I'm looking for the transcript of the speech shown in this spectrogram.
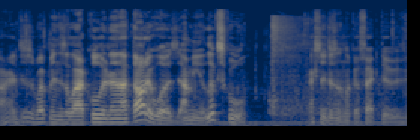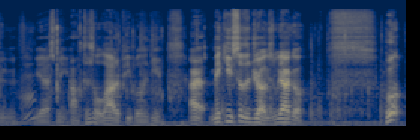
Alright, this weapon's a lot cooler than I thought it was. I mean, it looks cool. Actually, it doesn't look effective if you, if you ask me. Oh, there's a lot of people in here. Alright, make use of the drugs. We gotta go. Whoop.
